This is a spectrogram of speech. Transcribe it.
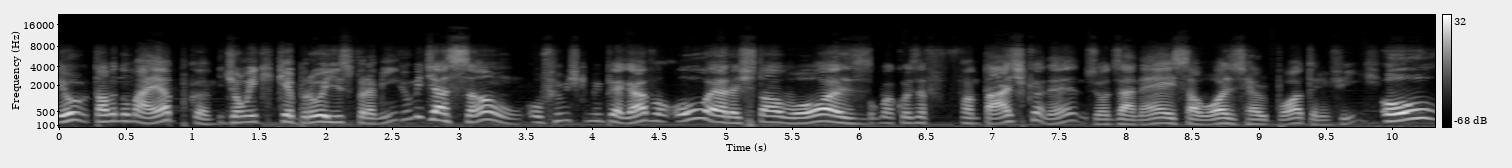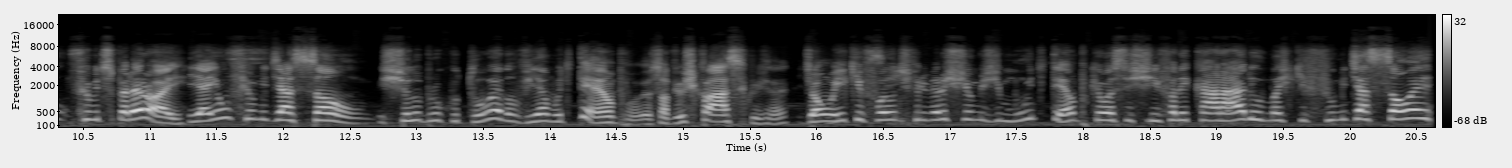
eu tava numa época, e John Wick quebrou isso pra mim. Filme de ação, ou filmes que me pegavam, ou era Star Wars, alguma coisa fantástica, né? Senhor dos Anéis, Star Wars, Harry Potter, enfim. Ou filme de super-herói. E aí um filme de ação, estilo Brucutu, eu não via há muito tempo. Eu só vi os clássicos, né? John Wick foi um Sim. dos primeiros filmes de muito tempo que eu assisti e falei, caralho, mas que filme de ação é.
